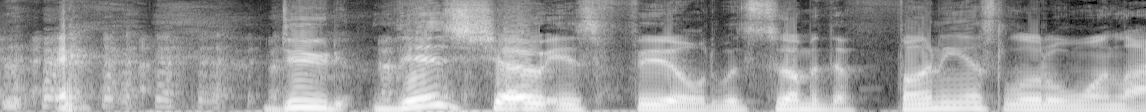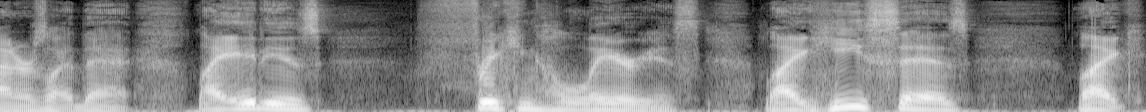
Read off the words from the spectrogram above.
Dude, this show is filled with some of the funniest little one-liners like that. Like it is freaking hilarious. Like he says like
